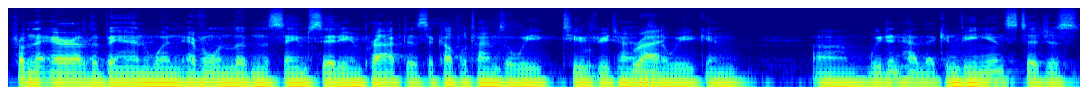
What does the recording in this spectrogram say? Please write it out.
from the era of the band when everyone lived in the same city and practiced a couple times a week, two, three times Right. in a week, and um, we didn't have that convenience to just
